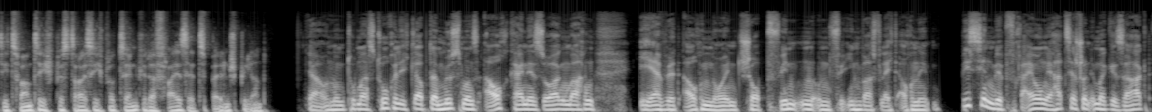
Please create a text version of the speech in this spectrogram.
die 20 bis 30 Prozent wieder freisetzt bei den Spielern. Ja, und um Thomas Tuchel, ich glaube, da müssen wir uns auch keine Sorgen machen. Er wird auch einen neuen Job finden und für ihn war es vielleicht auch eine bisschen Befreiung. Er hat es ja schon immer gesagt.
